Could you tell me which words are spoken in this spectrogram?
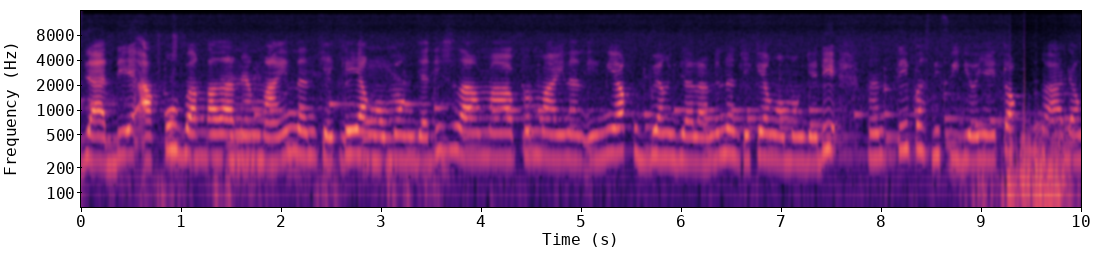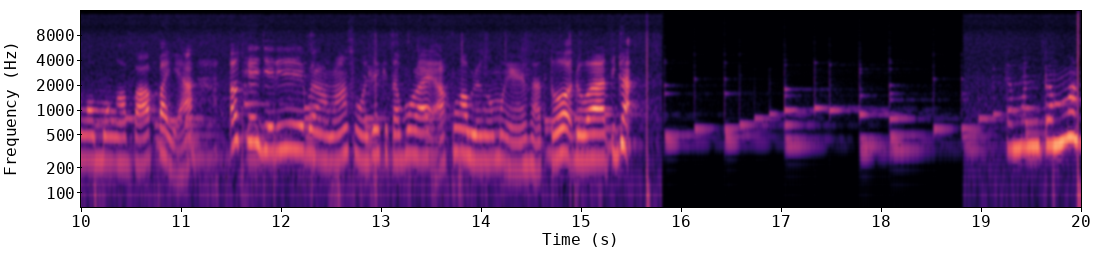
Jadi aku bakalan yang main dan Keke yang ngomong. Jadi selama permainan ini aku yang jalanin dan Keke yang ngomong. Jadi nanti pas di videonya itu aku nggak ada ngomong apa-apa ya. Oke, jadi pertama langsung aja kita mulai. Aku nggak boleh ngomong ya. Satu, dua, tiga. Teman-teman,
